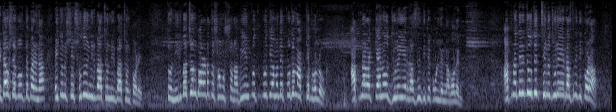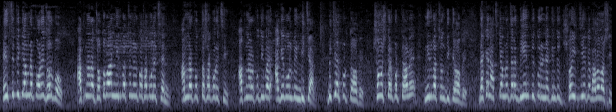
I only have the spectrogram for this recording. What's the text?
এটাও সে বলতে পারে না, এই জন্য সে শুধুই নির্বাচন নির্বাচন করে। তো নির্বাচন করাটা তো সমস্যা না, বিএনপির প্রতি আমাদের প্রথম আক্ষেপ হলো আপনারা কেন জুলাইয়ের রাজনীতিটা করলেন না বলেন? আপনাদেরই তো উচিত ছিল জুলাইয়ের রাজনীতি করা। এনসিপিকে আমরা পরে ধরবো? আপনারা যতবার নির্বাচনের কথা বলেছেন, আমরা প্রত্যাশা করেছি, আপনারা প্রতিবার আগে বলবেন বিচার। বিচার করতে হবে, সংস্কার করতে হবে, নির্বাচন দিতে হবে। দেখেন, আজকে আমরা যারা বিএনপি করি না, কিন্তু শহীদ জিয়াকে ভালোবাসি,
